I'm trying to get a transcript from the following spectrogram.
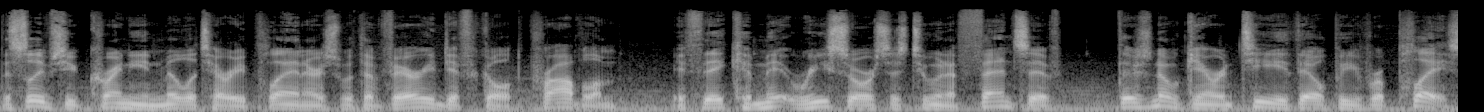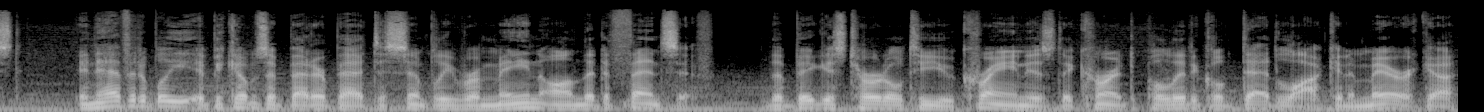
This leaves Ukrainian military planners with a very difficult problem. If they commit resources to an offensive, there's no guarantee they'll be replaced. Inevitably, it becomes a better bet to simply remain on the defensive. The biggest hurdle to Ukraine is the current political deadlock in America,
